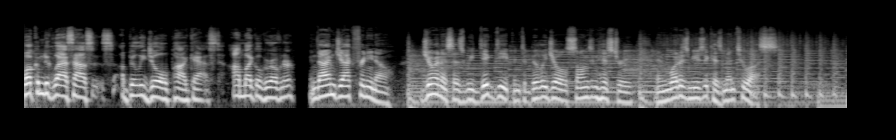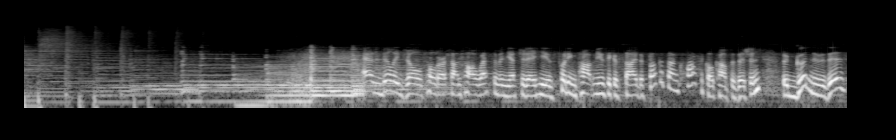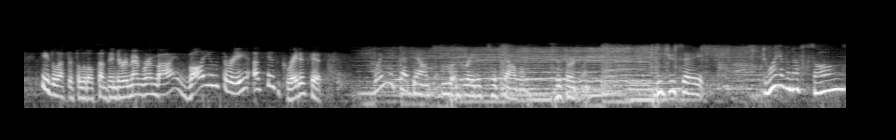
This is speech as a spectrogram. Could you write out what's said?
Welcome to Glass Houses, a Billy Joel podcast. I'm Michael Grosvenor. And I'm Jack Fernino. Join us as we dig deep into Billy Joel's songs and history and what his music has meant to us. As Billy Joel told our Chantal Westerman yesterday, he is putting pop music aside to focus on classical composition. The good news is he's left us a little something to remember him by, volume three of his greatest hits. When you sat down to do a greatest hits album, the third one, did you say, do I have enough songs?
